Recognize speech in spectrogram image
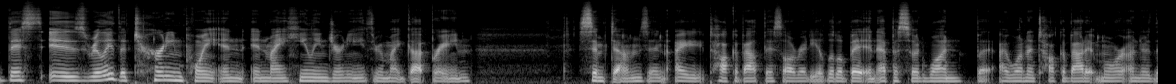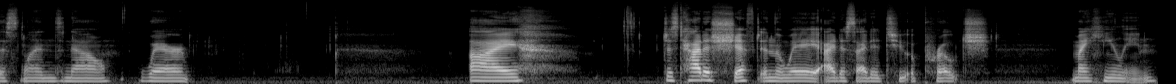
this is really the turning point in, in my healing journey through my gut brain symptoms. And I talk about this already a little bit in episode one, but I want to talk about it more under this lens now, where I just had a shift in the way I decided to approach my healing.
